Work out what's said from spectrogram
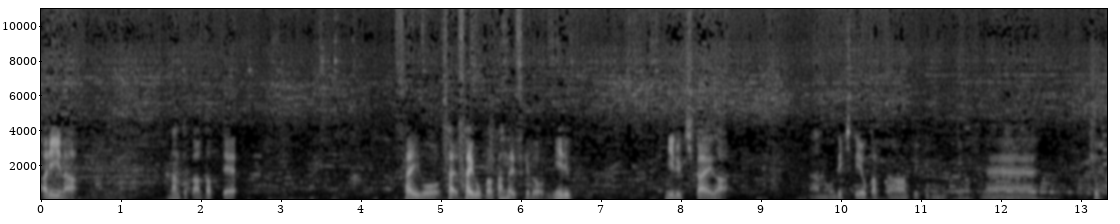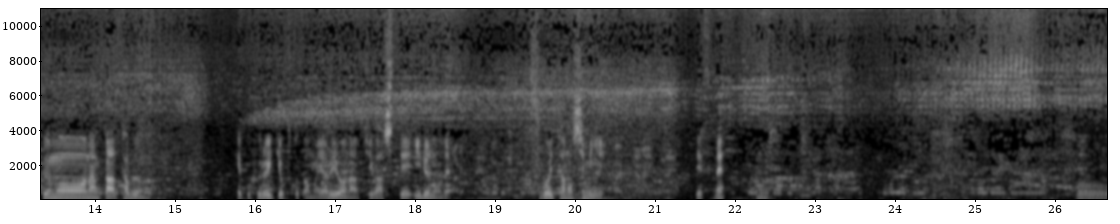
アリーナ、なんとか当たって、最後、最後かわかんないですけど、見る、見る機会が、あの、できてよかったなというふうに思ってますね。曲もなんか多分、結構古い曲とかもやるような気がしているので、すごい楽しみですね。うん。そう、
